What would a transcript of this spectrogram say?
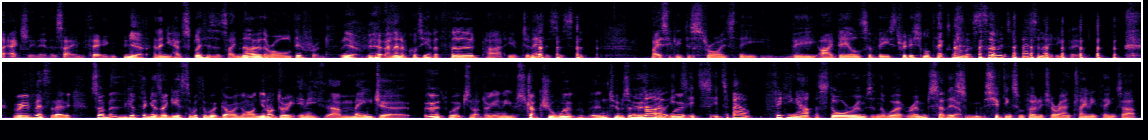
and say, actually, they're the same thing. Yeah. And then you have splitters that say, no, they're all different. Yeah, yeah. And then, of course, you have a third party of geneticists that basically destroys the the ideals of these traditional taxonomists. so it's a fascinating field. Very fascinating. So, but the good thing is, I guess, with the work going on, you're not doing any um, major earthworks. You're not doing any structural work in terms of No, earthquake work. it's it's it's about fitting out the storerooms and the workrooms. So there's Yep. some, shifting some furniture around, cleaning things up,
